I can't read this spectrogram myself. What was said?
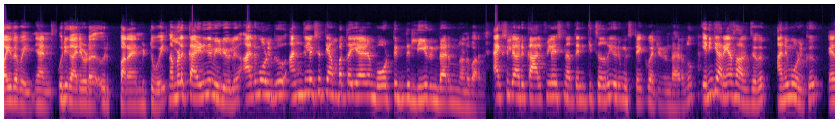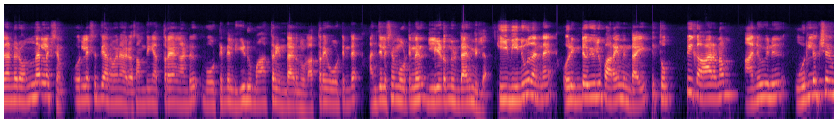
ബൈ ദ ബൈ ഞാൻ ഒരു കാര്യം ഇവിടെ ഒരു പറയാൻ വിട്ടുപോയി. നമ്മൾ കഴിഞ്ഞ വീഡിയോയിൽ അനുമോൾക്ക് അഞ്ച് ലക്ഷത്തി അമ്പത്തി അയ്യായിരം വോട്ടിന്റെ ലീഡ് ഉണ്ടായിരുന്നു എന്നാണ് പറഞ്ഞത്. ആക്ച്വലി ആ ഒരു കാൽക്കുലേഷനകത്ത് എനിക്ക് ചെറിയൊരു മിസ്റ്റേക്ക് പറ്റിയിട്ടുണ്ടായിരുന്നു. എനിക്ക് അറിയാൻ സാധിച്ചത് അനുമോൾക്ക് ഏതാണ്ട് ഒരു ഒന്നര ലക്ഷം ഒരു ലക്ഷത്തി അറുപതിനായിരം സംതിങ് അത്രയങ്ങാണ്ട് വോട്ടിന്റെ ലീഡ് മാത്രമേ ഉണ്ടായിരുന്നുള്ളൂ. അത്രയും വോട്ടിന്റെ അഞ്ച് ലക്ഷം വോട്ടിന്റെ ലീഡൊന്നും ഉണ്ടായിരുന്നില്ല. ഈ വിനു തന്നെ ഒരു ഇന്റർവ്യൂവിൽ പറയുന്നുണ്ടായി തൊപ്പി കാരണം അനുവിന് ഒരു ലക്ഷം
